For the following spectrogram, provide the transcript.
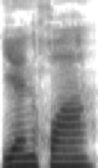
烟花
